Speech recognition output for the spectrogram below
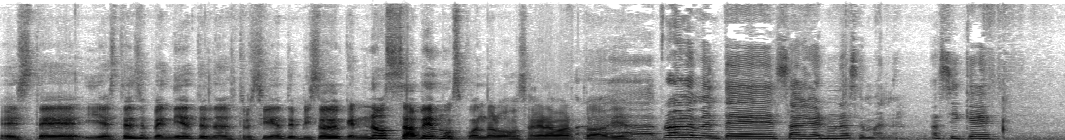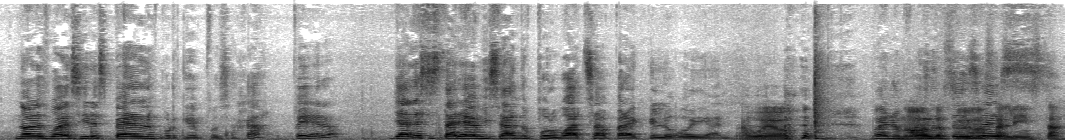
Este, y esténse pendientes de nuestro siguiente episodio que no sabemos cuándo lo vamos a grabar todavía. Ah, probablemente salga en una semana. Así que no les voy a decir espérenlo porque, pues, ajá, pero ya les estaré avisando por WhatsApp para que lo oigan. A huevo. Bueno, no, pues lo subimos entonces, al Insta.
